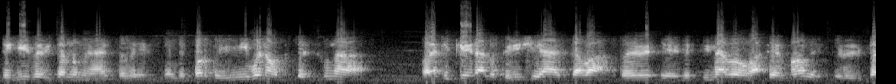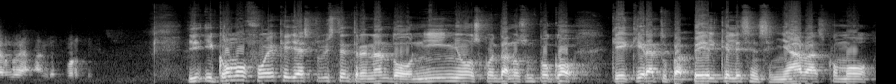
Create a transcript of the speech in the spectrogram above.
seguir dedicándome a esto del deporte. Y, bueno, pues es una, ahora sí que era lo que dije, ya estaba eh, destinado a hacer, ¿no? De, dedicarme al deporte. ¿Y, ¿Y, cómo fue que ya estuviste entrenando niños? Cuéntanos un poco qué, qué era tu papel, qué les enseñabas, cómo,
